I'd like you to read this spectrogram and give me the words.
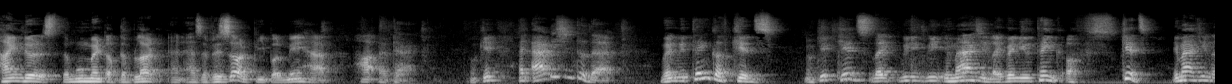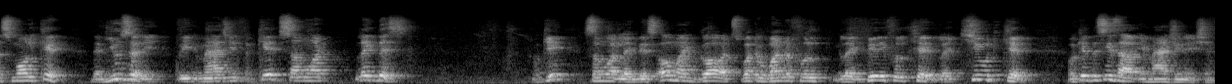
hinders the movement of the blood, and as a result, people may have heart attack. Okay, and addition to that, when we think of kids, okay, kids like we, we imagine, like when you think of kids, imagine a small kid, then usually we imagine a kid somewhat like this. Okay, somewhat like this. Oh my God, what a wonderful, like beautiful kid, like cute kid. Okay, this is our imagination.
